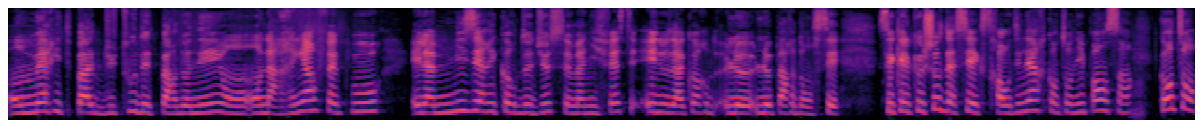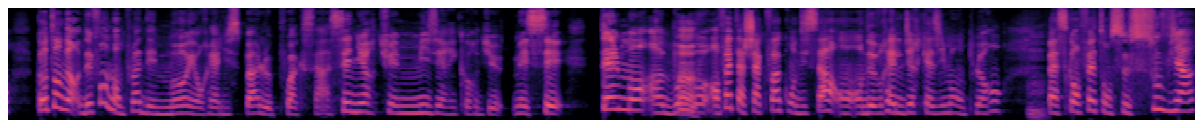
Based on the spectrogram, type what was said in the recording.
On ne mérite pas du tout d'être pardonné, on n'a rien fait pour, et la miséricorde de Dieu se manifeste et nous accorde le, pardon. C'est, c'est quelque chose d'assez extraordinaire quand on y pense. Hein. Mm. Quand on, quand on, des fois, on emploie des mots et on réalise pas le poids que ça a. Seigneur, tu es miséricordieux. Mais c'est tellement un beau ah. mot. En fait, à chaque fois qu'on dit ça, on, devrait le dire quasiment en pleurant. Mm. Parce qu'en fait, on se souvient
